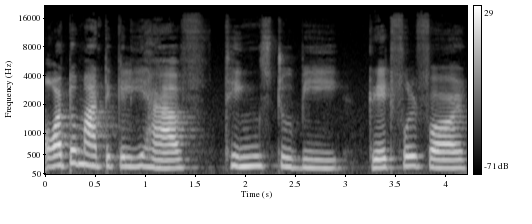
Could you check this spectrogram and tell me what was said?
automatically have things to be grateful for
